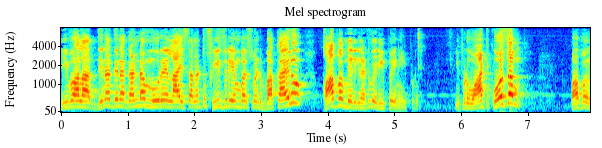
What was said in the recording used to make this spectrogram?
ఇవాళ దినదిన గండం నూరే లాయిస్ అన్నట్టు ఫీజు రియంబర్స్మెంట్ బకాయిలు పాపం పెరిగినట్టు పెరిగిపోయినాయి ఇప్పుడు. ఇప్పుడు వాటి కోసం పాపం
